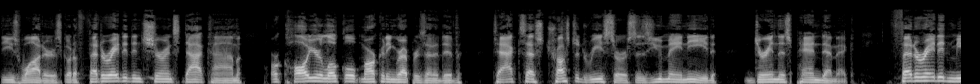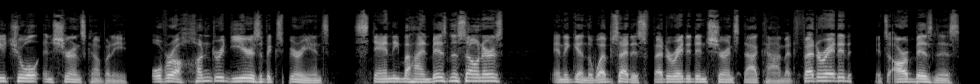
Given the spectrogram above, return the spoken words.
these waters, go to federatedinsurance.com or call your local marketing representative to access trusted resources you may need during this pandemic. Federated Mutual Insurance Company, over a hundred years of experience standing behind business owners and again, the website is federatedinsurance.com. At Federated, it's our business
